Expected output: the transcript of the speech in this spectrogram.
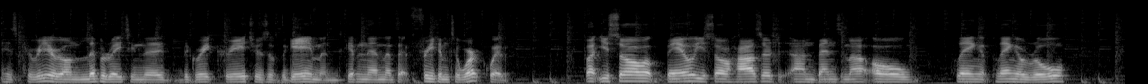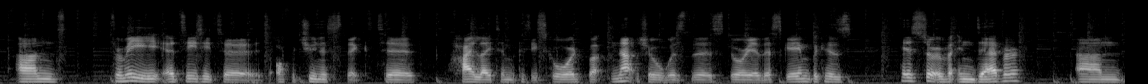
his career on liberating the, the great creators of the game and giving them a bit of freedom to work with. But you saw Bale, you saw Hazard and Benzema all playing playing a role, and for me, it's easy to it's opportunistic to highlight him because he scored. But Nacho was the story of this game because his sort of endeavour and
